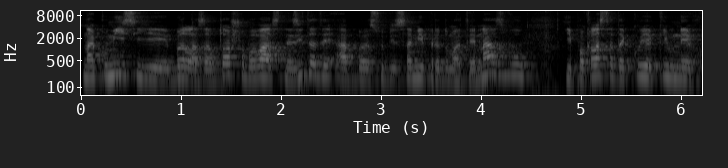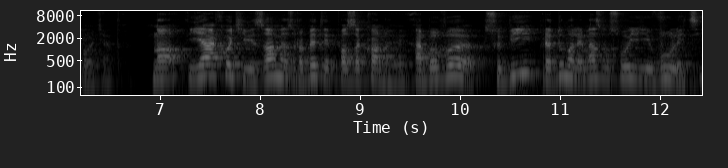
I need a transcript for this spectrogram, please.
на комісії була за те, щоб вас не звідати, аби собі самі придумати назву і покласти таку, яку вони хочуть. Но я хотів із вами зробити по законові, аби ви собі придумали назву своєї вулиці.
